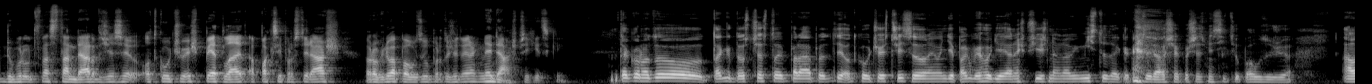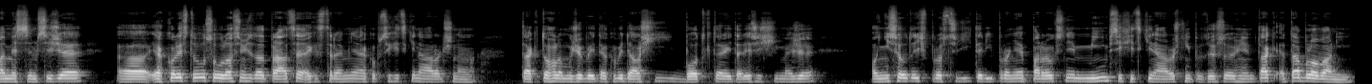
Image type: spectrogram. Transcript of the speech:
do budoucna standard, že si odkoučuješ pět let a pak si prostě dáš rok, dva pauzu, protože to jinak nedáš psychicky. Tak ono to tak dost často vypadá, protože ty odkoučuješ tři sezóny, on tě pak vyhodí a než přijdeš na nový místo, tak jako si dáš jako 6 měsíců pauzu, že jo. Ale myslím si, že uh, jakkoliv s tou souhlasím, že ta práce je extrémně jako psychicky náročná, tak tohle může být jakoby další bod, který tady řešíme, že oni jsou teď v prostředí, který pro ně je paradoxně méně psychicky náročný, protože jsou v něm tak etablovaný,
